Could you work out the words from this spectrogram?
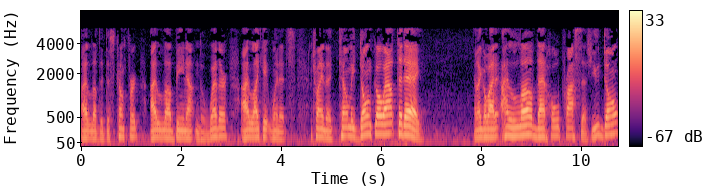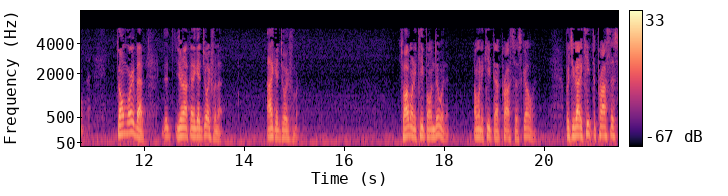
I love the discomfort. I love being out in the weather. I like it when it's trying to tell me, don't go out today and I go out. I love that whole process. You don't, don't worry about it. You're not going to get joy from that. I get joy from it. So I want to keep on doing it. I want to keep that process going. But you got to keep the process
